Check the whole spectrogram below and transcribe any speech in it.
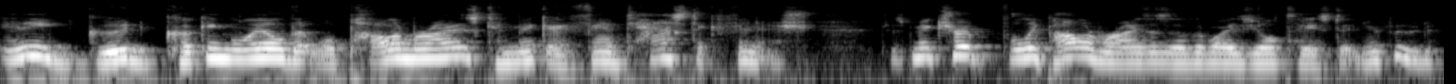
any good cooking oil that will polymerize can make a fantastic finish. Just make sure it fully polymerizes, otherwise you'll taste it in your food.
